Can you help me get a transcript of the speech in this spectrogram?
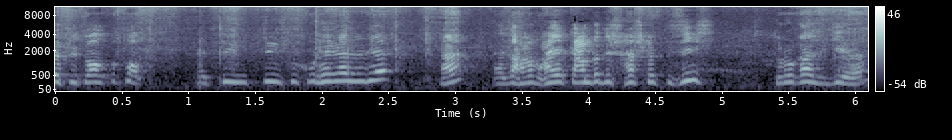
তুই চল তো চল। তুই তুই তুই কোথায় গেলি রে? হ্যাঁ? আমার ভাইয়ের কামটা তুই শ্বাস করতেছিস? তোর কাজ কি হ্যাঁ?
